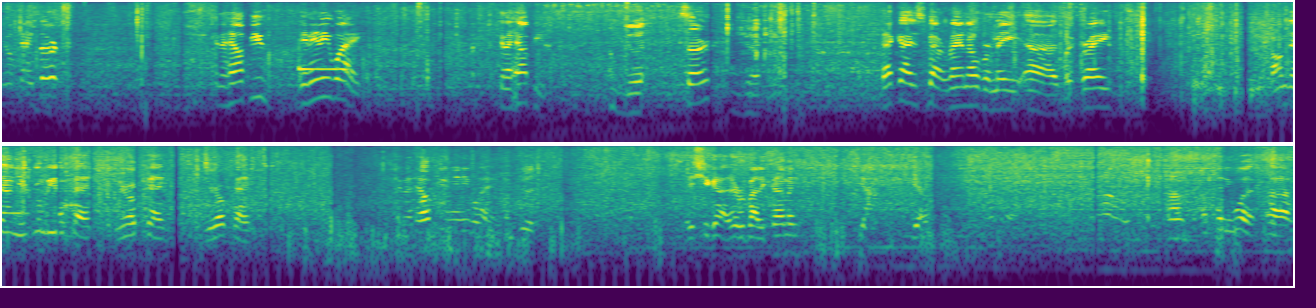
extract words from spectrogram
You okay, sir? Can I help you in any way? Can I help you, I'm good. sir? I'm good. That guy just about ran over me. Uh, the gray. Calm down. You're gonna be okay. You're okay. You're okay. Can I help you in any way? I'm good. At least you got everybody coming. Yeah. Yeah. Um, I'll tell you what. Uh,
